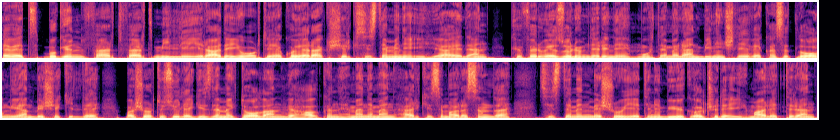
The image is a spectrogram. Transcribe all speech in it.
Evet, bugün fert fert milli iradeyi ortaya koyarak şirk sistemini ihya eden, küfür ve zulümlerini muhtemelen bilinçli ve kasıtlı olmayan bir şekilde başörtüsüyle gizlemekte olan ve halkın hemen hemen her kesimi arasında sistemin meşruiyetini büyük ölçüde ihmal ettiren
